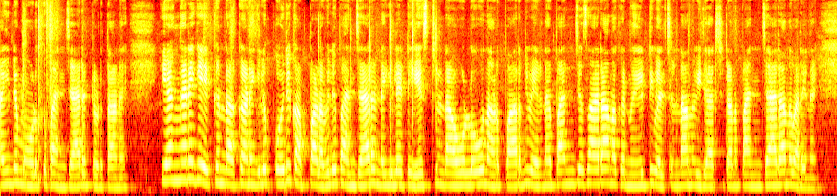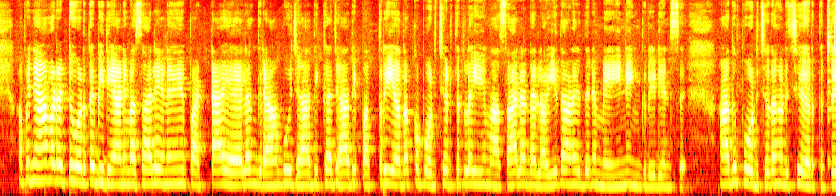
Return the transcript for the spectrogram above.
അതിന്റെ മുകൾക്ക് പഞ്ചാര ഇട്ട് കൊടുത്താണ്. എങ്ങനെ കേക്ക് ഉണ്ടാക്കുകയാണെങ്കിലും ഒരു കപ്പ് അളവിൽ പഞ്ചാര ഉണ്ടെങ്കിലേ ടേസ്റ്റ് ഉണ്ടാവുള്ളൂ എന്നാണ് പറഞ്ഞു വരുന്നത്. പഞ്ചസാര എന്നൊക്കെ നീട്ടി വലിച്ചിട്ടുണ്ടാകുന്ന വിചാരിച്ചിട്ടാണ് പഞ്ചാര എന്ന് പറയുന്നത്. അപ്പോൾ ഞാൻ ഇവിടെ ഇട്ട് കൊടുത്ത ബിരിയാണി മസാലയാണ്. പട്ട ഏലം ഗ്രാമ്പു ജാതിക്ക ജാതി പത്രി അതൊക്കെ പൊടിച്ചെടുത്തിട്ടുള്ള ഈ മസാല ഉണ്ടല്ലോ. ഇതാണ് ഇതിന്റെ മെയിൻ ഇൻഗ്രീഡിയൻസ് അത് പൊടിച്ചത് അങ്ങോട്ട് ചേർത്തിട്ട്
